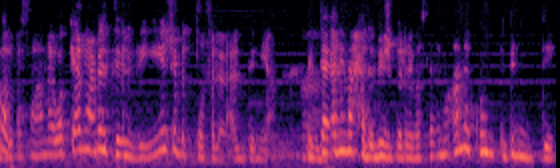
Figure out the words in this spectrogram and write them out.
خلص أنا وكأنه عملت ال V جبت طفل على الدنيا مم. الثاني ما حدا بيجبرني بس لأنه أنا كنت بدي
